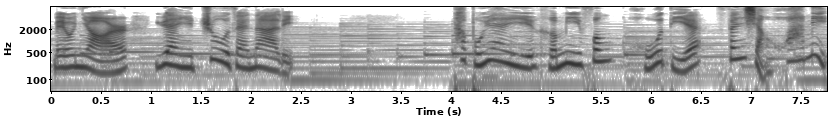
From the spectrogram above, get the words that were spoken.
没有鸟儿愿意住在那里。它不愿意和蜜蜂、蝴蝶分享花蜜，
